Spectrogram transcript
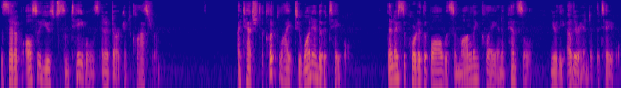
The setup also used some tables in a darkened classroom. I attached the clip light to one end of a table. Then I supported the ball with some modeling clay and a pencil near the other end of the table.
